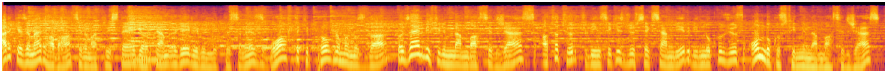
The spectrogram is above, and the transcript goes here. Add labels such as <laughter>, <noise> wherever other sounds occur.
Herkese merhaba, Sinematris'te Görkem Öge ile birliktesiniz. Bu haftaki programımızda özel bir filmden bahsedeceğiz. Atatürk 1881-1919 filminden bahsedeceğiz.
